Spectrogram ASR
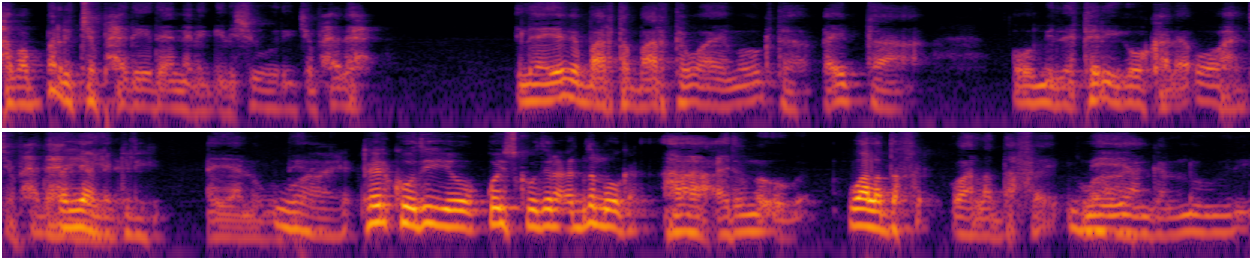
tababar jabhadeedaa nala gelisho weli jabhadaha ilaa iyaga baarta baarta waaye ma ogta? Qaybta oo militariga oo kale oo ah jabhadaha ayaa la geliyey ayaa lagu reerkoodii iyo qoyskoodiina cidna ma oga? Haa ciduma oga. Waa la dafay. Waa la dafay. Meeyaan galno weli.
